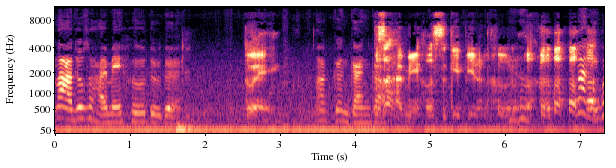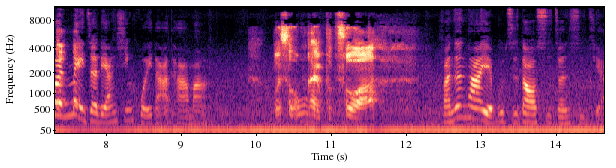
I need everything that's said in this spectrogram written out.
那就是还没喝，对不对？对。那更尴尬。可是还没喝，是给别人喝了。那你会昧着良心回答他吗？我说还不错啊。反正他也不知道是真是假。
